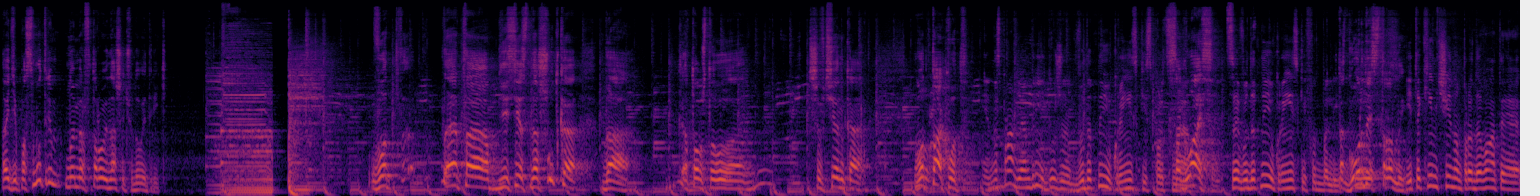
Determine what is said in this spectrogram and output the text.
Давайте посмотрим номер второй нашей чудовой трики. Вот это, естественно, шутка, да, о том, что э, Шевченко вот так вот Ні, насправді Андрій дуже видатний український спортсмен. согласен. Це видатний український футболіст. Та гордість страни. І таким чином продавати,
